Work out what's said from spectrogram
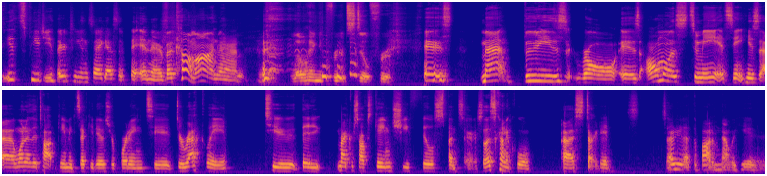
it's PG thirteen, so I guess it fit in there. But come on, man. Low hanging fruit, still fruit. is Matt Booty's role is almost to me. It's he's uh, one of the top game executives reporting to directly to the Microsoft's game chief Phil Spencer. So that's kind of cool. Uh, started started at the bottom. Now we're here.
